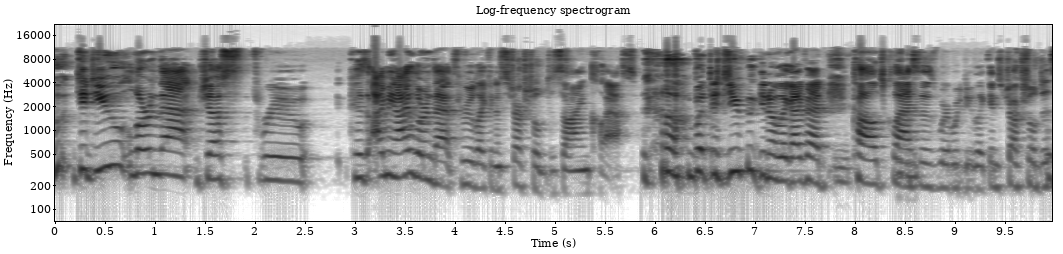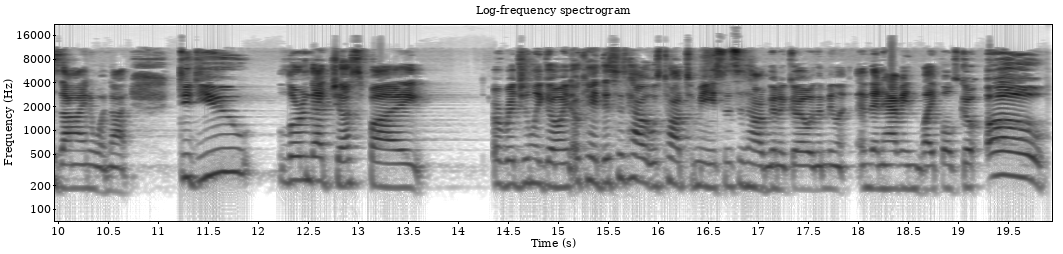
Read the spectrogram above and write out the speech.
Who did you learn that just through? Because I mean, I learned that through like an instructional design class. but did you, you know, like I've had mm-hmm. college classes where we do like instructional design and whatnot. Did you learn that just by originally going, okay, this is how it was taught to me, so this is how I'm going to go, and then and then having light bulbs go, oh,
